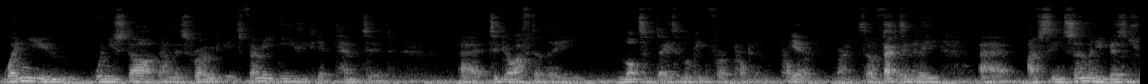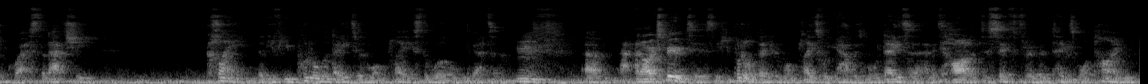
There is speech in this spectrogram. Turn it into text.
when you when you start down this road, it's very easy to get tempted uh, to go after the lots of data looking for a problem. problem yeah. Right. So effectively, uh, I've seen so many business requests that actually claim that if you put all the data in one place, the world will be better. Mm. Um, and our experience is if you put all the data in one place, what you have is more data, and it's harder to sift through and takes more time.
